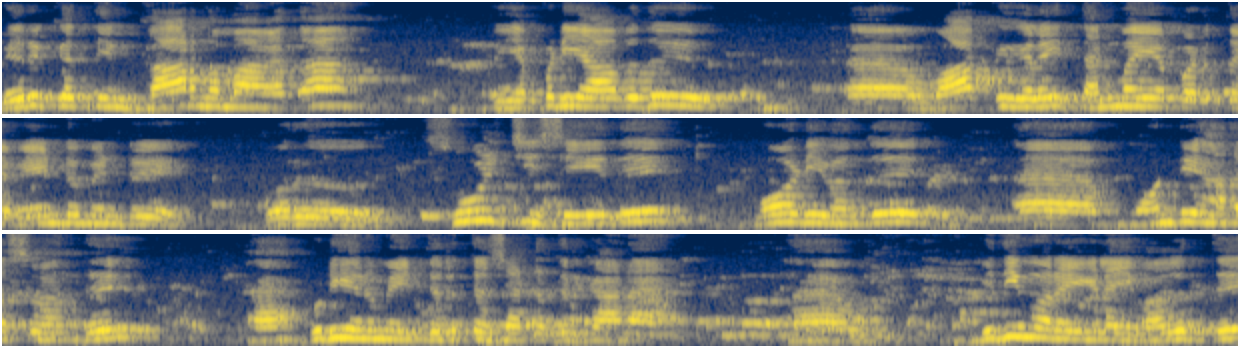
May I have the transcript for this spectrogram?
பெருக்கத்தின் காரணமாக தான் எப்படியாவது வாக்குகளை தன்மையப்படுத்த வேண்டும் என்று ஒரு சூழ்ச்சி செய்து மோடி வந்து ஒன்றிய அரசு வந்து குடியுரிமை திருத்த சட்டத்திற்கான விதிமுறைகளை வகுத்து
